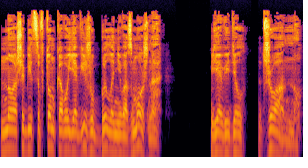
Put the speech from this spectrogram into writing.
но ошибиться в том, кого я вижу, было невозможно. Я видел Джоанну.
